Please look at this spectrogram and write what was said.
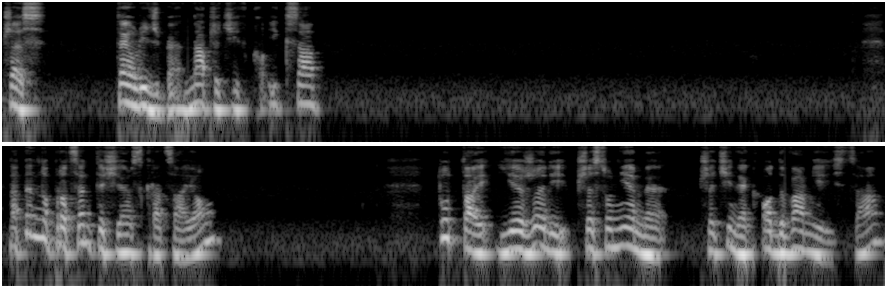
Przez tę liczbę naprzeciwko x. Na pewno procenty się skracają. Tutaj, jeżeli przesuniemy przecinek o dwa miejsca,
